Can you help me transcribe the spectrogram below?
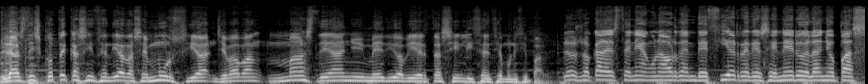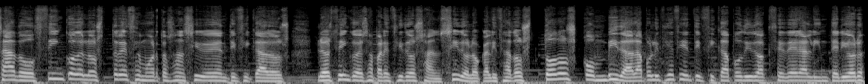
Las discotecas incendiadas en Murcia llevaban más de año y medio abiertas sin licencia municipal. Los locales tenían una orden de cierre desde enero del año pasado. Cinco de los trece muertos han sido identificados. Los cinco desaparecidos han sido localizados todos con vida. La policía científica ha podido acceder al interior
